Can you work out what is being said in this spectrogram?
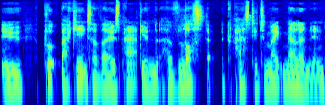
to put back into those packing that have lost the capacity to make melanin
